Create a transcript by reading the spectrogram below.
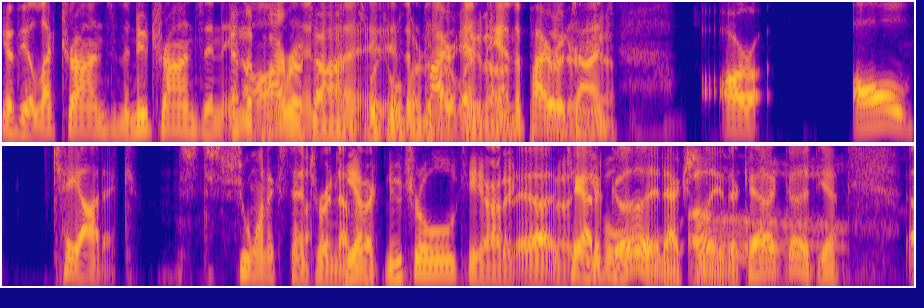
know, the electrons and the neutrons and And the all- pyrotons, which we'll the learn about and, later and the on- later, pyrotons are all chaotic to one extent or another. chaotic neutral, chaotic, Uh, uh, chaotic evil. good, actually. They're chaotic good, yeah. Oh. Uh,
